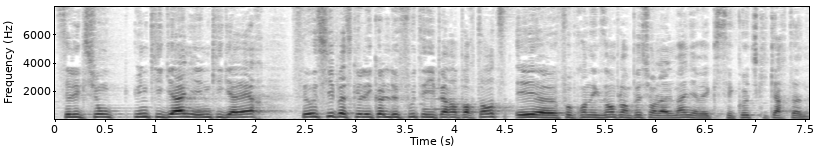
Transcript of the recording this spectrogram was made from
sélections, une qui gagne et une qui galère. C'est aussi parce que l'école de foot est hyper importante et il faut prendre exemple un peu sur l'Allemagne avec ses coachs qui cartonnent.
